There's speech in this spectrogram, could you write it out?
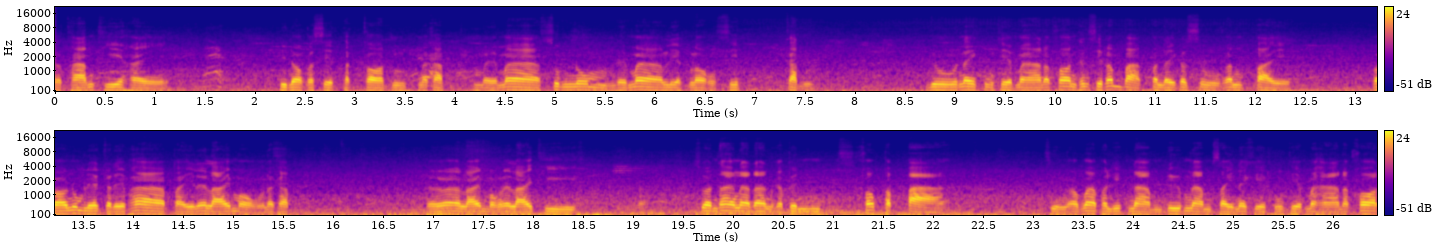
สถานที่ให้พี่น้องเกษตรกรนะครับได้มาซุ่มนุ่มได้มาเรียกร้องสิทธิ์กัน อยู่ในกรุงเทพมหานครถึงสิลำบากปันใดก็สู่กันไป ก็นุ่มเล็กก็ได้ผ้าไปหลายๆหม่องนะครับ แปลว่าหลายหม่องหลายๆทีส่วนทางหนาดันก็เป็นข้าวปลาป่าซึ่งเอามาผลิตน้ำดื่มน้ำใส่ในเขตกรุงเทพมหานคร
